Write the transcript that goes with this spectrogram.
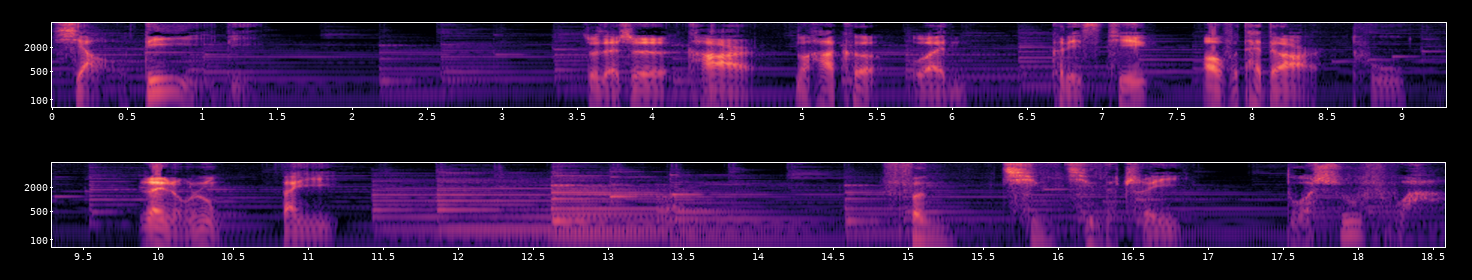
小弟弟》，作者是卡尔·诺哈克文，克里斯汀·奥夫泰德尔图，任蓉蓉翻译。风轻轻的吹，多舒服啊！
